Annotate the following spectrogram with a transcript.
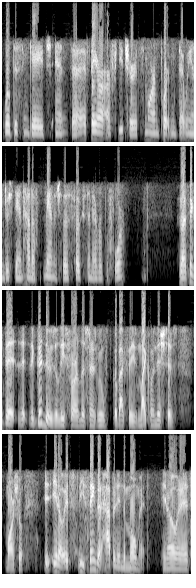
will disengage. And uh, if they are our future, it's more important that we understand how to manage those folks than ever before. And I think the, the the good news, at least for our listeners, we go back to these micro initiatives, Marshall. It, you know, it's these things that happen in the moment. You know, and it's,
